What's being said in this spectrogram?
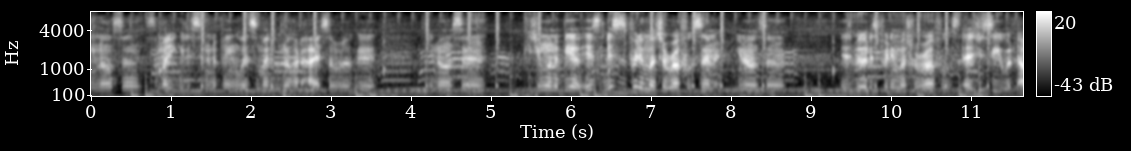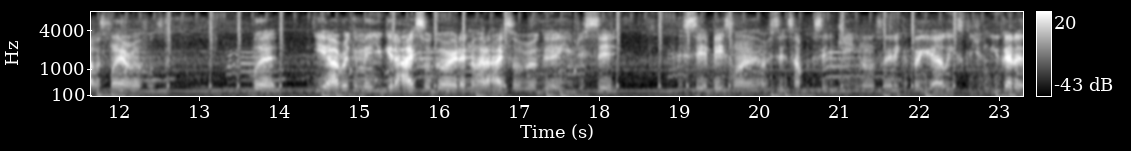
you know what I'm saying? Somebody you can just sit in the paint with. Somebody who know how to ISO real good. You know what I'm saying? Because you want to be, a, this is pretty much a ruffle center. You know what I'm saying? This build is pretty much for ruffles, as you see what I was playing ruffles. But yeah, I recommend you get an ISO guard that know how to ISO real good and you just sit sit baseline or sit top sit the key, you know what I'm saying? They can throw you alleys cause you you gotta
